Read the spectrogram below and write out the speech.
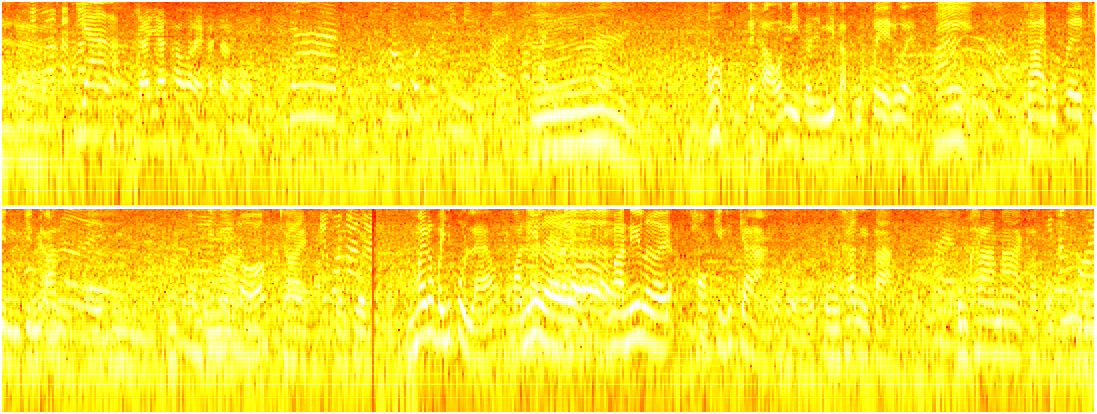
้ย เออย่าล่ะ ย่าย่าชอบอะไรคะจานโปรดย่าชอบพวกซาชิมิค่ะ ชอบปลาดิบใช่อ๋อได้ข่าวว่ามีซาชิมิแบบบุฟเฟ่ต์ด้วย นี่อ้าวใช่บุฟเฟ่ต์กินกินไม่อั้นเลย คุณคุมที่นี่เนาะ ใช่ครับเชิญชวนไม่ต้องไปญี่ปุ่นแล้ว มานี่เลย เออ มานี่เลยของกินทุกอย่างโอ้โหโปรโมชั่นต่างใช่ๆ คุ้มค่ามากครับผมมีตั้งร้อย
